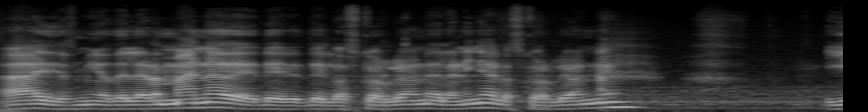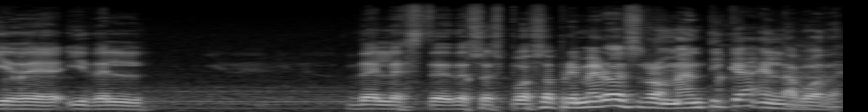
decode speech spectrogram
Ay, Dios mío, de la hermana de, de, de los Corleone, de la niña de los Corleone. Y de. y del. Del este. de su esposo. Primero es romántica en la boda.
